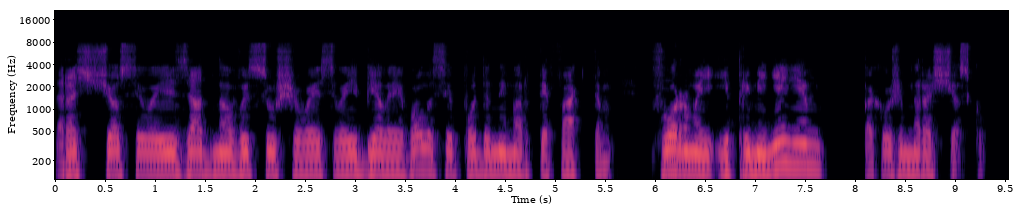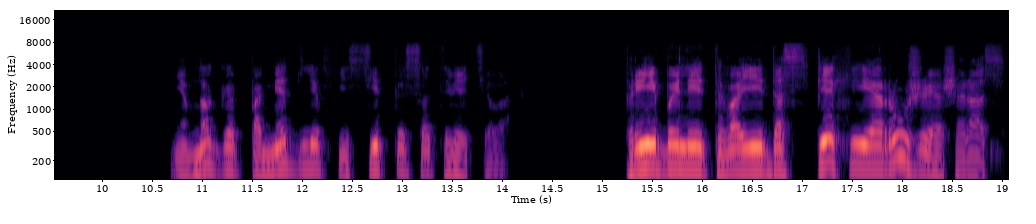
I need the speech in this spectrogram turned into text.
расчесывая и заодно высушивая свои белые волосы поданным артефактом — формой и применением, похожим на расческу. Немного помедлив, Иситес ответила. Прибыли твои доспехи и оружие, Шарас.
